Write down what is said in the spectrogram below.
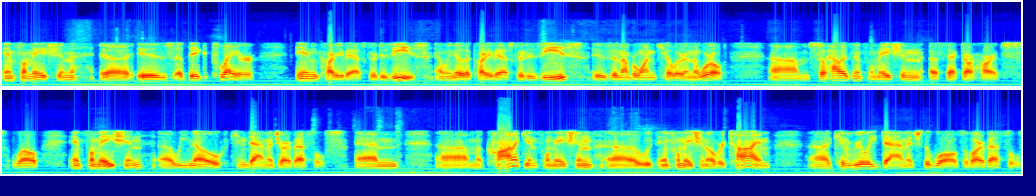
inflammation uh, is a big player in cardiovascular disease. And we know that cardiovascular disease is the number one killer in the world. Um, so, how does inflammation affect our hearts? Well, inflammation, uh, we know, can damage our vessels. And um, chronic inflammation, uh, with inflammation over time, uh, can really damage the walls of our vessels.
